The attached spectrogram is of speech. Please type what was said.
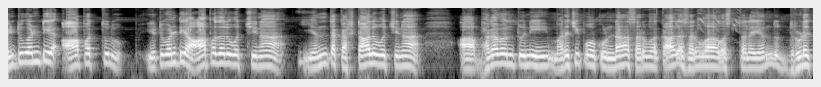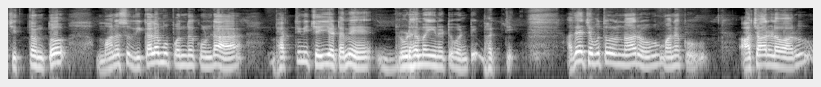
ఎటువంటి ఆపత్తులు ఎటువంటి ఆపదలు వచ్చినా ఎంత కష్టాలు వచ్చినా ఆ భగవంతుని మరచిపోకుండా సర్వకాల సర్వావస్థల యందు దృఢ చిత్తంతో మనసు వికలము పొందకుండా భక్తిని చెయ్యటమే దృఢమైనటువంటి భక్తి. అదే చెబుతున్నారు మనకు ఆచార్యుల వారు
